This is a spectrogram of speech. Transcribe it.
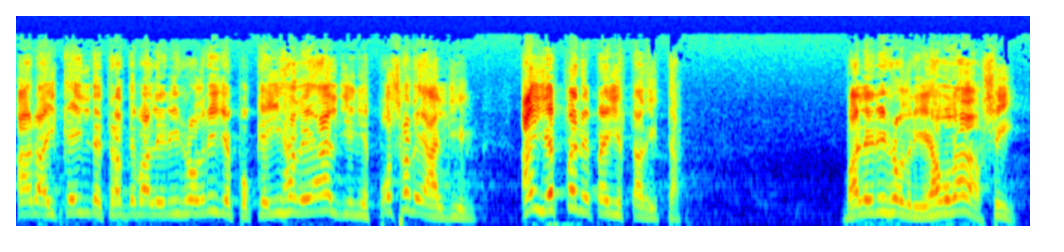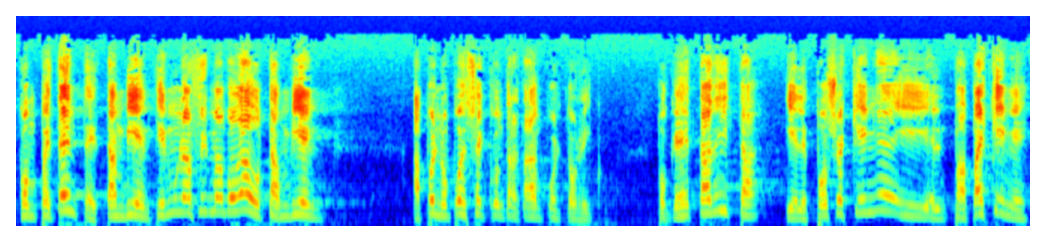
Ahora hay que ir detrás de Valerie Rodríguez, porque es hija de alguien, esposa de alguien. Ahí es PNP y estadista. Valerie Rodríguez, abogada, sí. Competente, también. Tiene una firma de abogado, también. Ah, pues no puede ser contratada en Puerto Rico, porque es estadista y el esposo es quien es y el papá es quien es.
